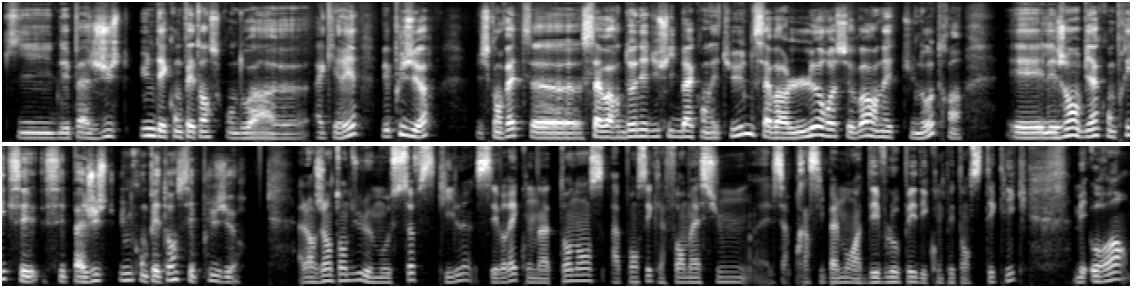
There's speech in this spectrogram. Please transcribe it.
qui n'est pas juste une des compétences qu'on doit acquérir, mais plusieurs. Puisqu'en fait, savoir donner du feedback en est une, savoir le recevoir en est une autre. Et les gens ont bien compris que c'est n'est pas juste une compétence, c'est plusieurs. Alors j'ai entendu le mot soft skill, c'est vrai qu'on a tendance à penser que la formation, elle sert principalement à développer des compétences techniques, mais Aurore,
